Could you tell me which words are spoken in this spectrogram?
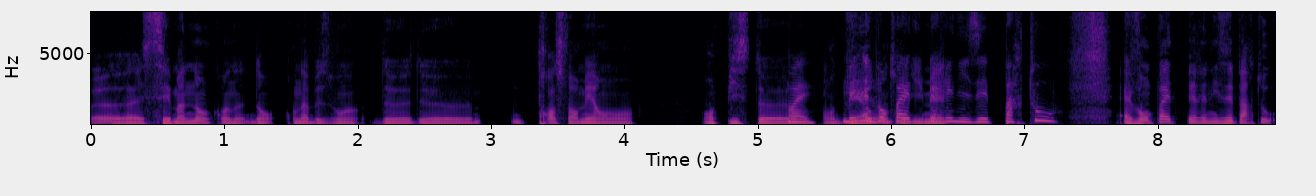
euh, c'est maintenant qu'on a, besoin de, transformer en, en pistes euh, en dur, Mais elles vont pas être pérennisées partout? Elles vont pas être pérennisées partout.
